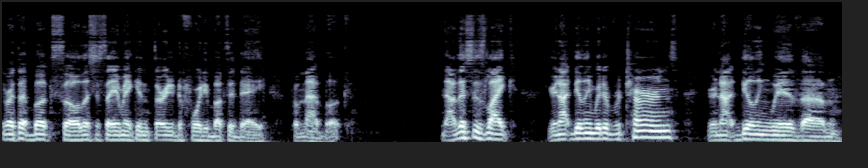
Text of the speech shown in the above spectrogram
You Write that book. So let's just say you're making 30 to 40 bucks a day from that book. Now, this is like, you're not dealing with the returns. You're not dealing with, um,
